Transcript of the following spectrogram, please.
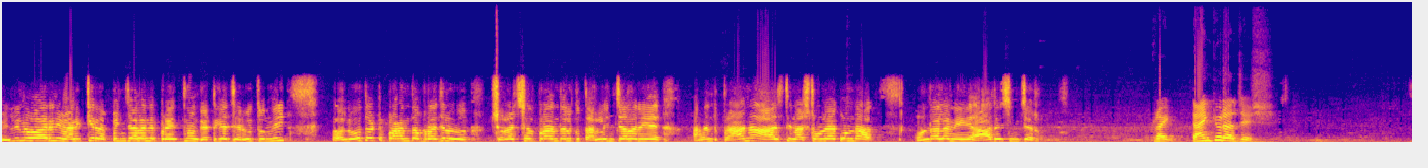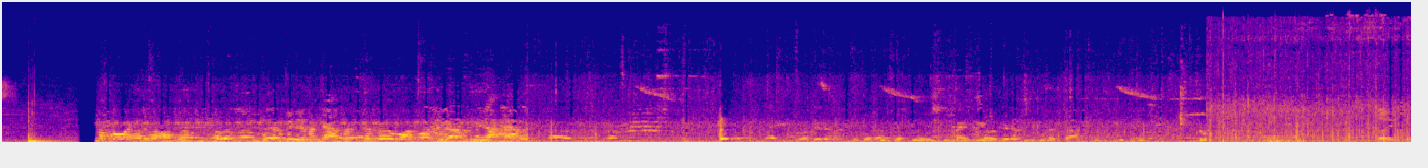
వెళ్ళిన వారిని వెనక్కి రప్పించాలనే ప్రయత్నం గట్టిగా జరుగుతుంది. లోతట్టు ప్రాంత ప్రజలు సురక్షిత ప్రాంతాలకు తరలించాలని అలాంటి ప్రాణ ఆస్తి నష్టం లేకుండా ఉండాలని ఆదేశించారు. రైట్ థ్యాంక్ యూ రాజేష్ మీరు ఏదైనా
